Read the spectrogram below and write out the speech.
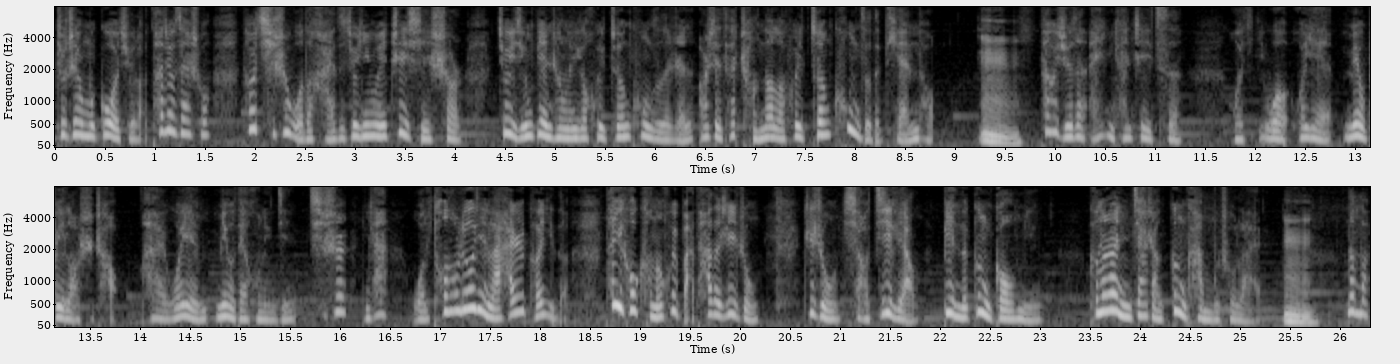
就这么过去了。他就在说：“他说其实我的孩子就因为这些事儿，就已经变成了一个会钻空子的人，而且他尝到了会钻空子的甜头。嗯，他会觉得，哎，你看这一次，我我我也没有被老师吵。”哎，我也没有戴红领巾。其实你看，我偷偷溜进来还是可以的。他以后可能会把他的这种，这种小伎俩变得更高明，可能让你家长更看不出来。嗯，那么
